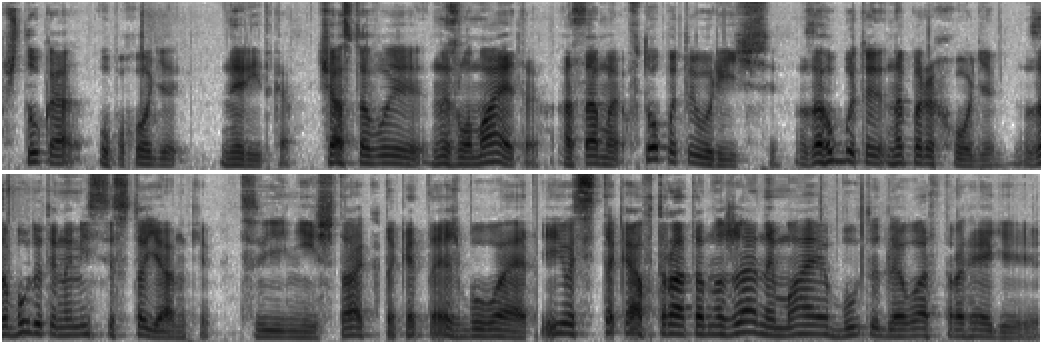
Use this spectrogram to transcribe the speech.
штука у поході нерідка. Часто ви не зламаєте, а саме втопите у річці, загубите на переході, забудете на місці стоянки свій ніж. Так, таке теж буває. І ось така втрата ножа не має бути для вас трагедією.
